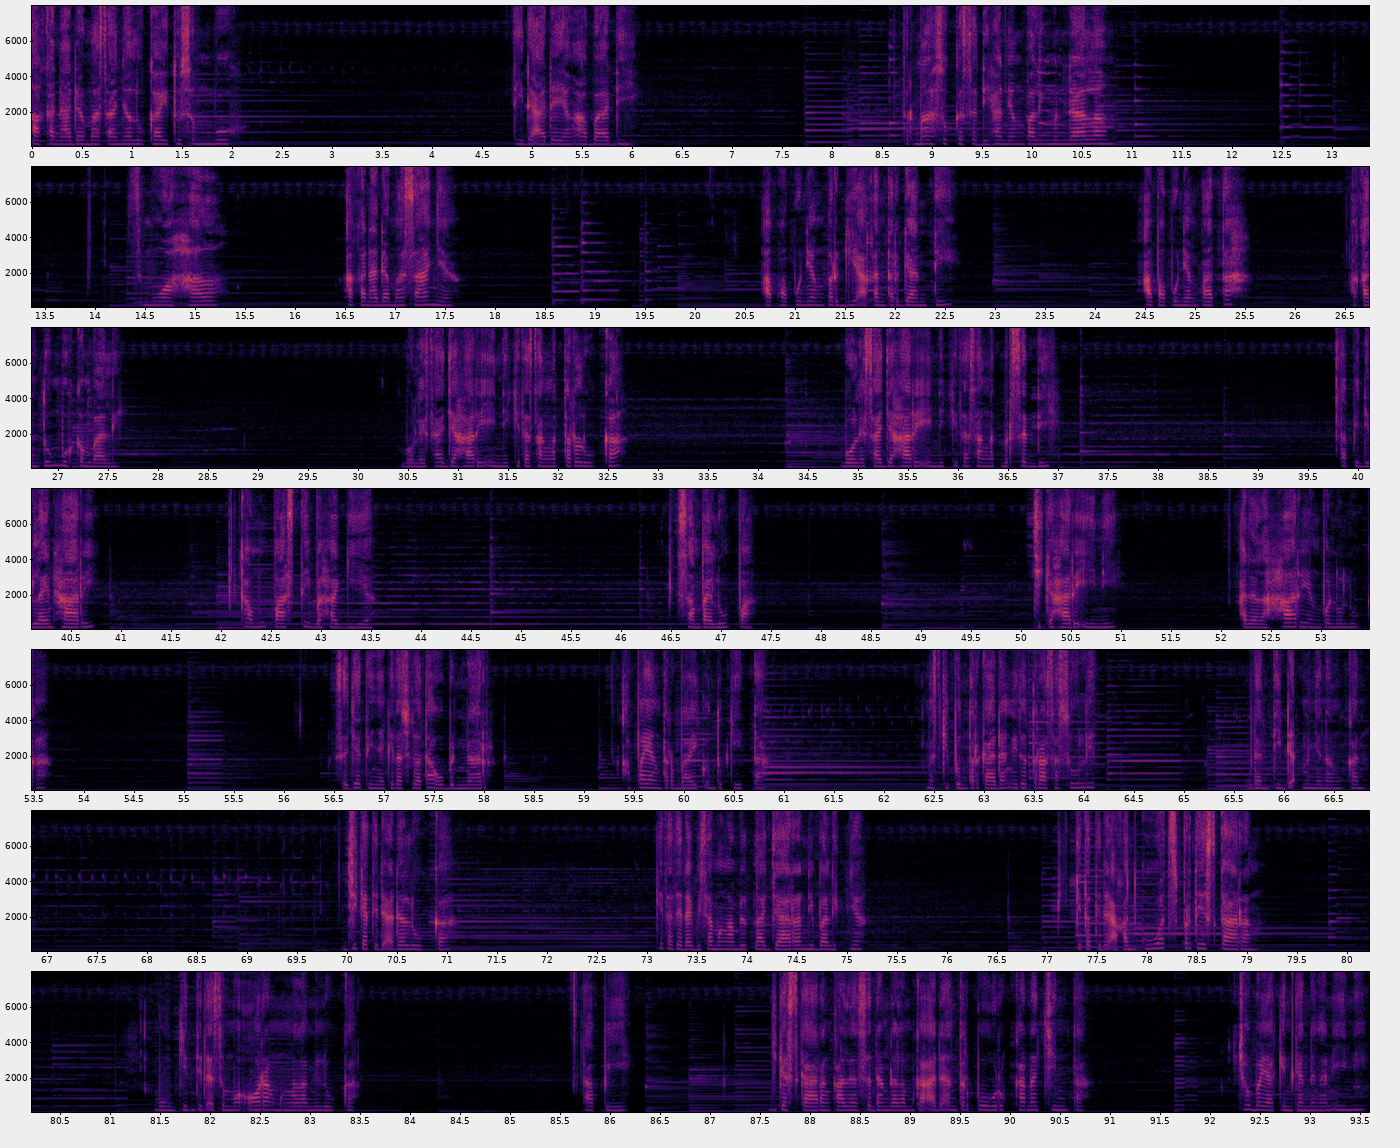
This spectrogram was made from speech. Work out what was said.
akan ada masanya luka itu sembuh. Tidak ada yang abadi, termasuk kesedihan yang paling mendalam. Semua hal akan ada masanya. Apa pun yang pergi akan terganti, apa pun yang patah akan tumbuh kembali. Boleh saja hari ini kita sangat terluka. Boleh saja hari ini kita sangat bersedih. Tapi di lain hari, kamu pasti bahagia. Sampai lupa jika hari ini adalah hari yang penuh luka. Sejatinya kita sudah tahu benar apa yang terbaik untuk kita. Meskipun terkadang itu terasa sulit dan tidak menyenangkan. Jika tidak ada luka, kita tidak bisa mengambil pelajaran di baliknya. Kita tidak akan kuat seperti sekarang. Mungkin tidak semua orang mengalami luka. Tapi, jika sekarang kalian sedang dalam keadaan terpuruk karena cinta, coba yakinkan dengan ini.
